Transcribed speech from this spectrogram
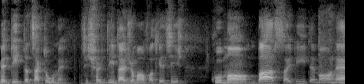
me ditë të caktume, siç është dita e Xhuma, fatkeqësisht, ku ma mbas asaj dite ma ne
